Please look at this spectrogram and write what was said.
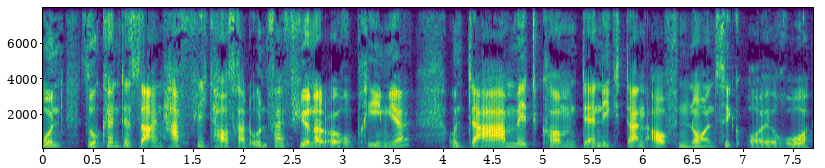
Und so könnte es sein. Haftpflicht, Hausrat, Unfall, 400 Euro Prämie. Und damit kommt der Nick dann auf 90 Euro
